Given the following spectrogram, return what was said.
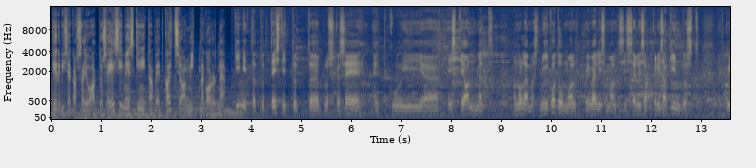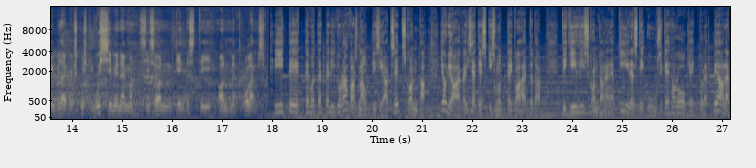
tervisekassa juhatuse esimees kinnitab, et kaitse on mitmekordne. kinnitatud, testitud, pluss ka see, et kui äh, Eesti andmed on olemas nii kodumaal kui välismaal, siis see lisab ka lisakindlust. Et kui midagi peaks kuskil vussi minema, siis on kindlasti andmed olemas. IT-ettevõtete liidu rahvas nautis head seltskonda ja oli aega isekeskis mõtteid vahetada. digiühiskond areneb kiiresti, uusi tehnoloogiaid tuleb peale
